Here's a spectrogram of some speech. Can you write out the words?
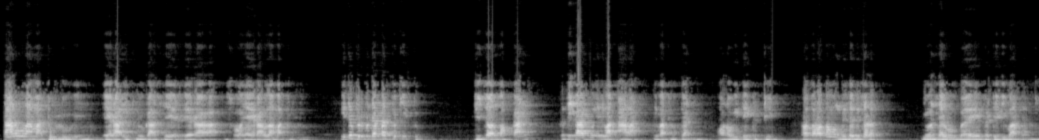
Kalau ulama dulu, ya, era Ibnu Kasir, era soalnya era ulama dulu, itu berpendapat begitu. Dicontohkan ketika aku lewat alas, lewat hutan, ono wite gede. Rata-rata wong desa-desa nyuwun sewu bae badhe liwat.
